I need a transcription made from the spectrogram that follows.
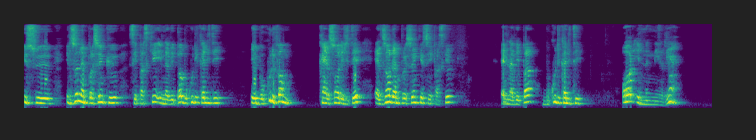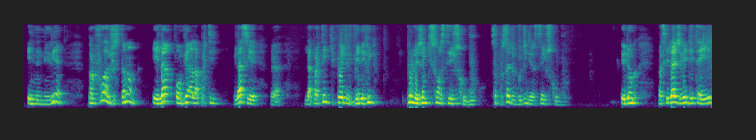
ils, se, ils ont l'impression que c'est parce qu'ils n'avaient pas beaucoup de qualités. Et beaucoup de femmes, quand elles sont rejetées, elles ont l'impression que c'est parce que elles n'avaient pas beaucoup de qualités. Or, il n'en est rien. Il n'en est rien. Parfois, justement, et là, on vient à la partie. Là, c'est euh, la partie qui peut être bénéfique pour les gens qui sont restés jusqu'au bout. C'est pour ça que je vous dis de rester jusqu'au bout. Et donc, parce que là, je vais détailler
